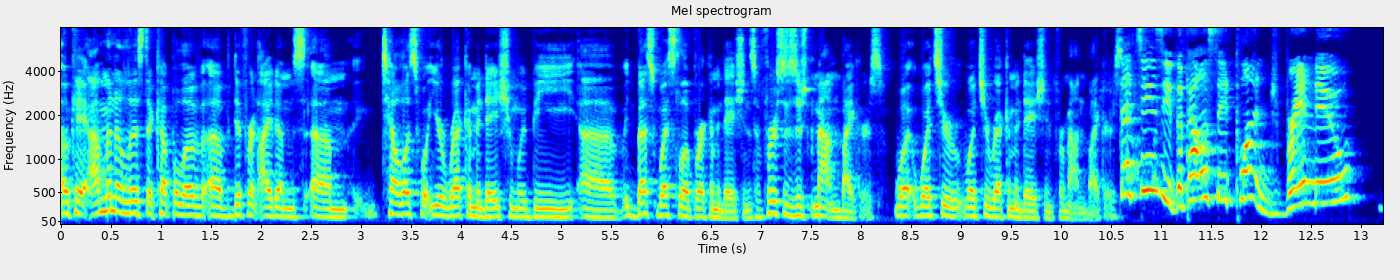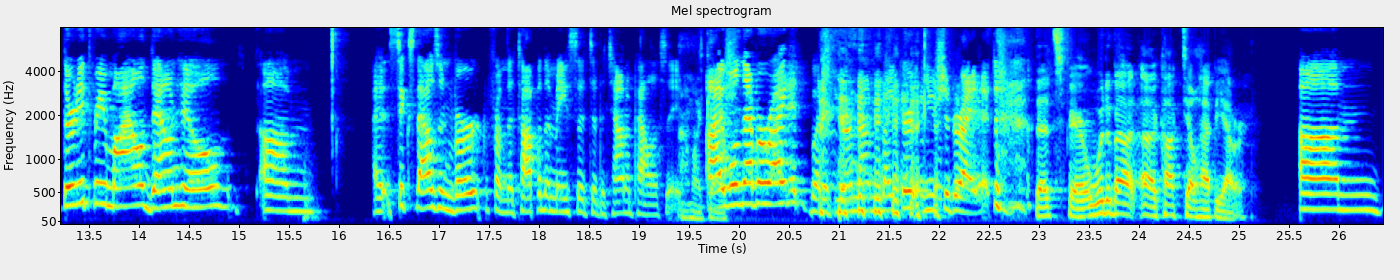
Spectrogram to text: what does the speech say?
okay, I'm going to list a couple of, of different items. Um, tell us what your recommendation would be. Uh, best West Slope recommendation. So first is just mountain bikers. What, what's your what's your recommendation for mountain bikers? That's easy. The Palisade Plunge, brand new, 33 mile downhill. Um, 6,000 vert from the top of the mesa to the town of Palisade. Oh. I will never ride it, but if you're a mountain biker, you should ride it. That's fair. What about uh, cocktail happy hour? Um,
